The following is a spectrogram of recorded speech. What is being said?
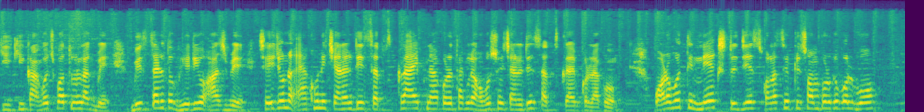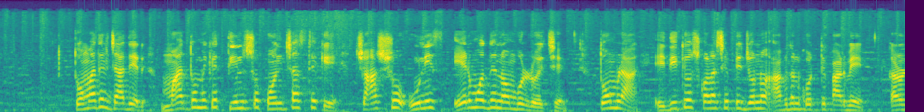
কী কী কাগজপত্র লাগবে, বিস্তারিত ভিডিও আসবে, সেই জন্য এখনই চ্যানেলটি সাবস্ক্রাইব না করে থাকলে অবশ্যই চ্যানেলটি সাবস্ক্রাইব করে রাখো। পরবর্তী নেক্সট যে স্কলারশিপটি সম্পর্কে বলব তোমাদের যাদের মাধ্যমিকে তিনশো পঞ্চাশ থেকে চারশো উনিশ এর মধ্যে নম্বর রয়েছে, তোমরা এই দ্বিতীয় স্কলারশিপটির জন্য আবেদন করতে পারবে। কারণ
